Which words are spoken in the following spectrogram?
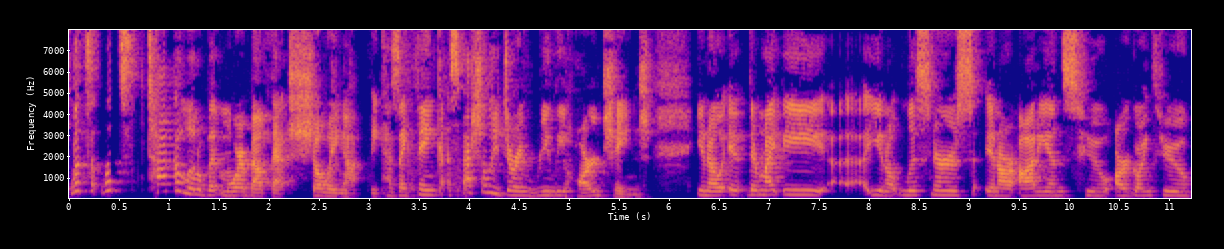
let's let's talk a little bit more about that showing up because i think especially during really hard change you know it, there might be uh, you know listeners in our audience who are going through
